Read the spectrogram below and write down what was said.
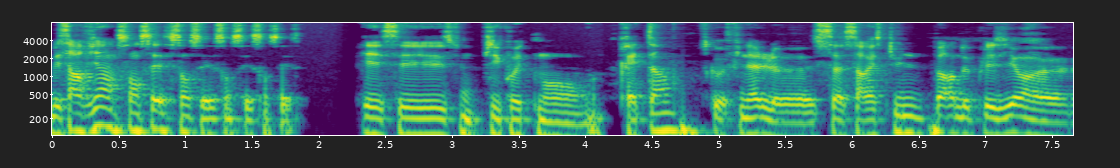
mais ça revient sans cesse sans cesse sans cesse sans cesse. Et c'est c'est complètement crétin parce qu'au final euh, ça ça reste une part de plaisir euh,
